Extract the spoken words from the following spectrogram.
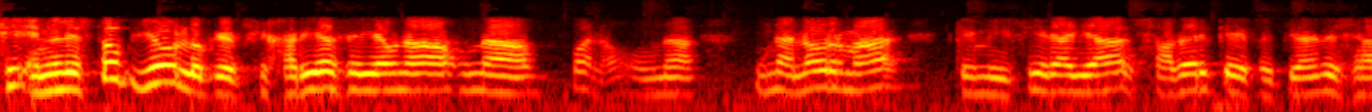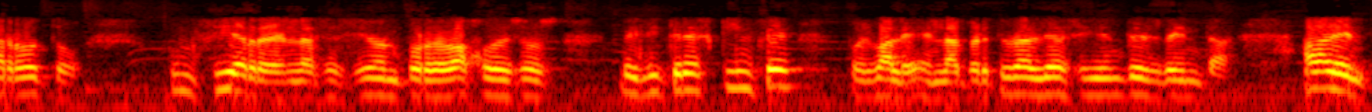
Sí, en el stop yo lo que fijaría sería una, una, bueno, una, una norma que me hiciera ya saber que efectivamente se ha roto un cierre en la sesión por debajo de esos 23.15, pues vale, en la apertura del día siguiente es venta. Ahora bien,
